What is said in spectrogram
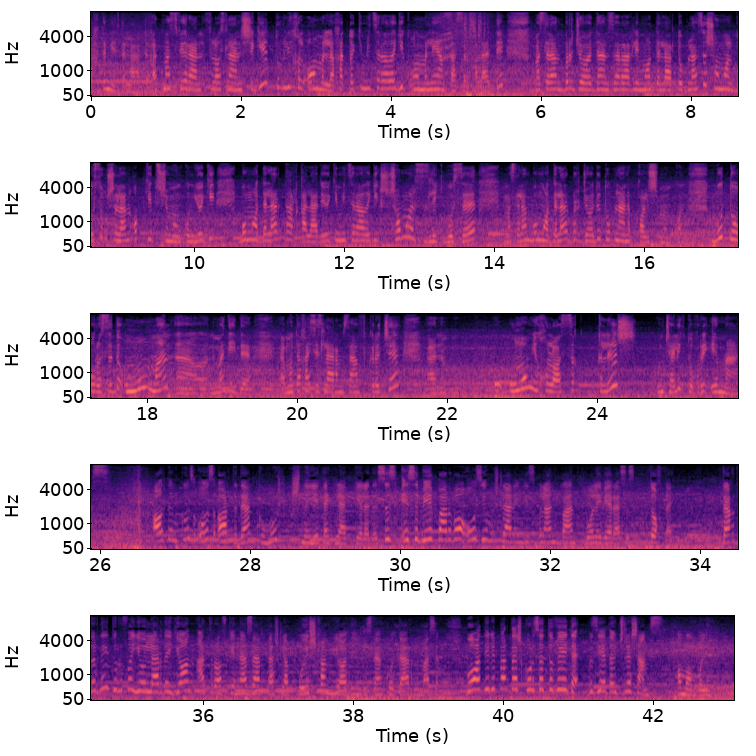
taqdim etiladi atmosferani ifloslanishiga turli xil omillar hattoki meteorologik omillar ham ta'sir qiladida masalan bir joydan zararli moddalar to'plansa shamol bo'lsa o'shalarni olib ketishi mumkin yoki bu moddalar tarqaladi yoki meteorologik shamolsizlik bo'lsa masalan bu moddalar bir joyda to'planib qolishi mumkin. Bu to'g'risida umuman e, nima deydi? E, Mutaxassislarimizni fikricha e, umumiy xulosa qilish unchalik to'g'ri emas. Oltin kuz o'z ortidan kumush qishni yetaklab keladi. Siz esa beparvo o'z yumushlaringiz bilan band bo'laverasiz. To'xtang. Taqdirning turfa yo'llarida yon atrofga nazar tashlab qo'yish ham yodingizdan ko'tarilmasin. Bu oddiy reportaj ko'rsatuvi edi. Biz yerda uchrashamiz. Omon bo'ling.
